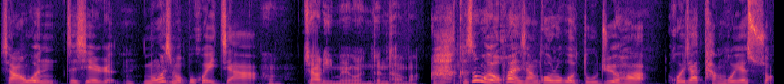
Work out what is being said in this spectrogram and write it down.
想要问这些人，你们为什么不回家啊？家里没有人等他吧？啊可是我有幻想过，如果独居的话，回家躺我也爽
